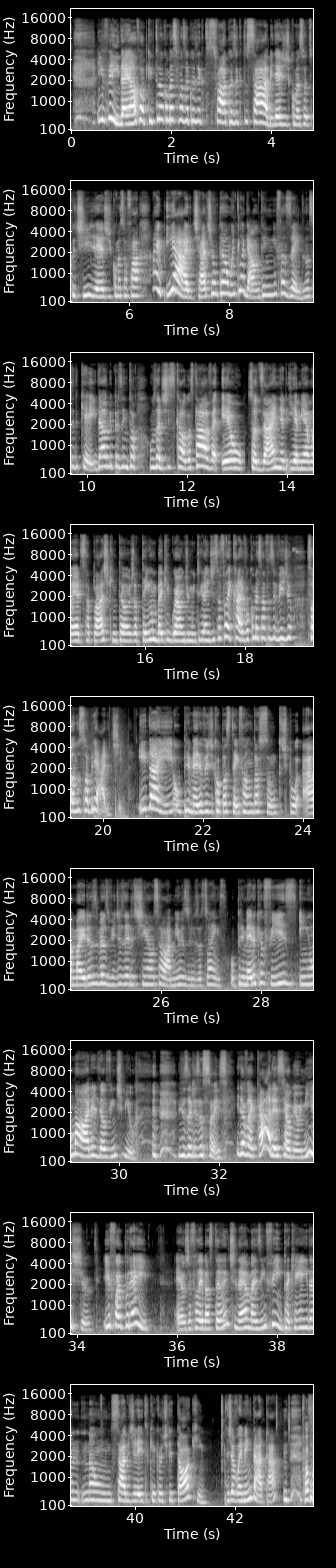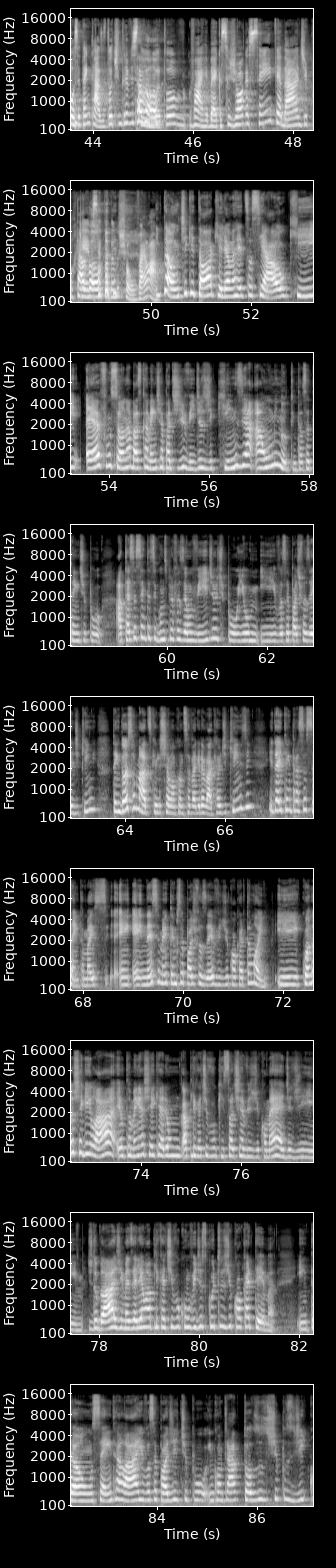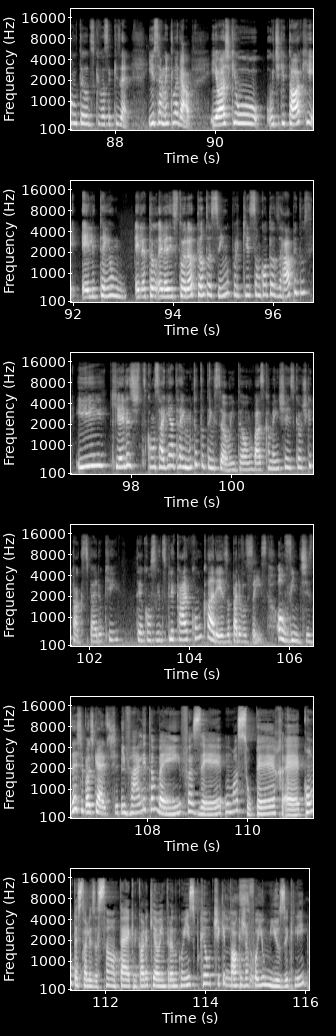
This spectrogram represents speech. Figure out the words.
Enfim, daí ela falou, por que, que tu não começa a fazer coisa que tu fala, coisa que tu sabe? Daí a gente começou a discutir, daí a gente começou a falar, ai, e a arte? A arte é um tema muito legal, não tem ninguém fazendo, não sei do que. E daí ela me apresentou uns artistas que ela gostava. Eu sou designer e a minha mãe é artista plástica, então eu já tenho um background muito grande disso. Eu falei, cara, eu vou começar a fazer vídeo falando sobre arte. E daí, o primeiro vídeo que eu postei falando do assunto, tipo, a maioria dos meus vídeos eles tinham, sei lá, mil visualizações. O primeiro que eu fiz, em uma hora ele deu 20 mil visualizações. E daí eu falei, cara, esse é o meu nicho? E foi por aí. É, eu já falei bastante, né? Mas enfim, para quem ainda não sabe direito o que é o TikTok, já vou emendar, tá? Por favor, você tá em casa, tô te entrevistando. Tá eu tô. Vai, Rebeca, se joga sem piedade, porque tá você tá dando show. Vai lá. Então, o TikTok, ele é uma rede social que é, funciona basicamente a partir de vídeos de 15 a 1 minuto. Então você tem, tipo, até 60 segundos para fazer um vídeo, tipo, e, o, e você pode fazer de 15. Tem dois formatos que eles chamam quando você vai gravar, que é o de 15 e daí tem para 60, mas em, em, nesse meio tempo você pode fazer vídeo de qualquer tamanho. E quando eu cheguei lá, eu também achei que era um aplicativo que só tinha vídeo de comédia, de, de dublagem, mas ele é um aplicativo com vídeos curtos de qualquer tema. Então, você entra lá e você pode, tipo, encontrar todos os tipos de conteúdos que você quiser. Isso é muito legal. E eu acho que o, o TikTok, ele tem um. Ele, é tão, ele estourou tanto assim porque são conteúdos rápidos e que eles conseguem atrair muita atenção. Então, basicamente, é isso que é o TikTok. Espero que tenha conseguido explicar com clareza para vocês, ouvintes deste podcast. E vale também fazer uma super é, contextualização técnica. Olha aqui eu entrando com isso, porque o TikTok isso. já foi o Musical.ly.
